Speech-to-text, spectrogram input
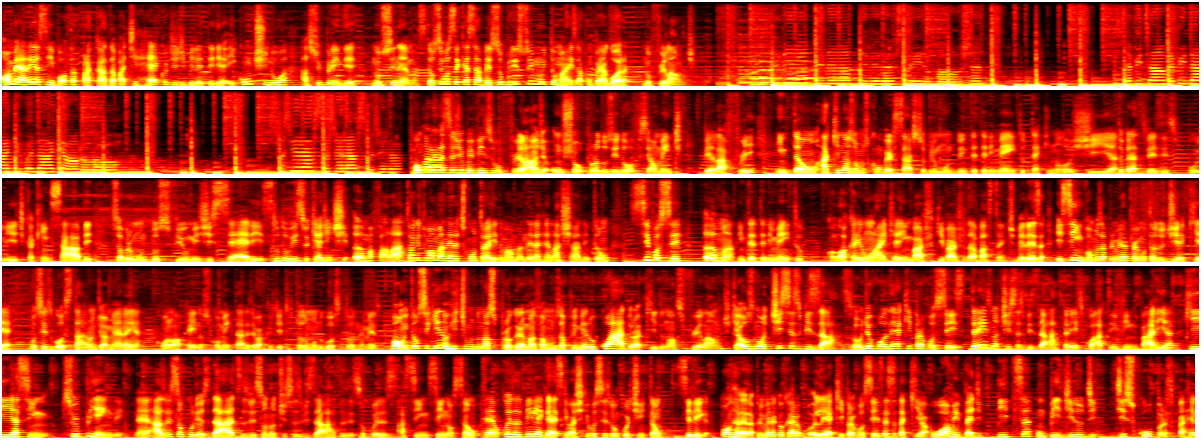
Homem-Aranha sem volta para casa bate recorde de bilheteria e continua a surpreender nos cinemas. Então se você quer saber sobre isso e muito mais, acompanhe agora no Free Lounge. Bom, galera, sejam bem-vindos ao Free Lounge, um show produzido oficialmente pela Free. Então, aqui nós vamos conversar sobre o mundo do entretenimento, tecnologia, sobre às vezes política, quem sabe, sobre o mundo dos filmes, de séries, tudo isso que a gente ama falar, só que de uma maneira descontraída, de uma maneira relaxada. Então, se você ama entretenimento, coloca aí um like aí embaixo que vai ajudar bastante, beleza? E sim, vamos à primeira pergunta do dia que é: vocês gostaram de Homem-Aranha? Coloca aí nos comentários, eu acredito que todo mundo gostou, não é mesmo? Bom, então seguindo o ritmo do nosso programa, vamos ao primeiro quadro aqui do nosso Free Lounge, que é os notícias bizarras, onde eu vou ler aqui para vocês três notícias bizarras, três, quatro, enfim, varia, que assim, surpreendem, né? Às vezes são curiosidades, às vezes são notícias bizarras, às vezes são coisas assim, sem noção. É coisas bem legais que eu acho que vocês vão curtir. Então, se liga. Bom, galera, a primeira que eu quero ler aqui para vocês essa daqui, ó. O homem pede pizza com pedido de desculpas para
